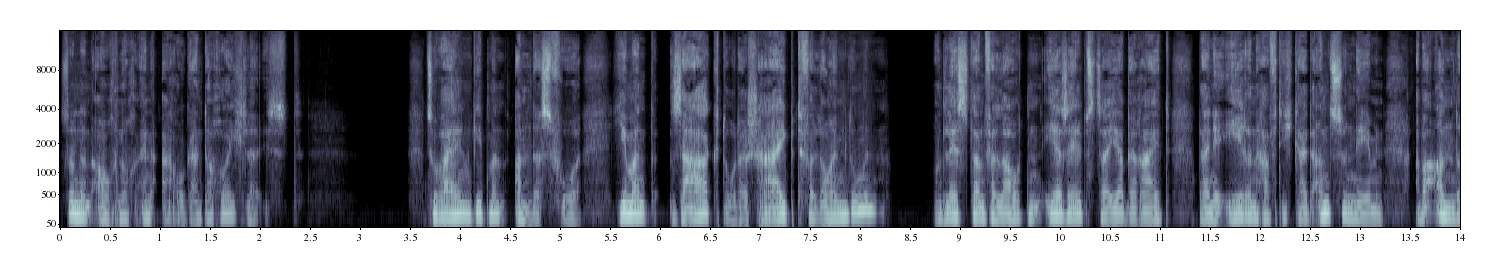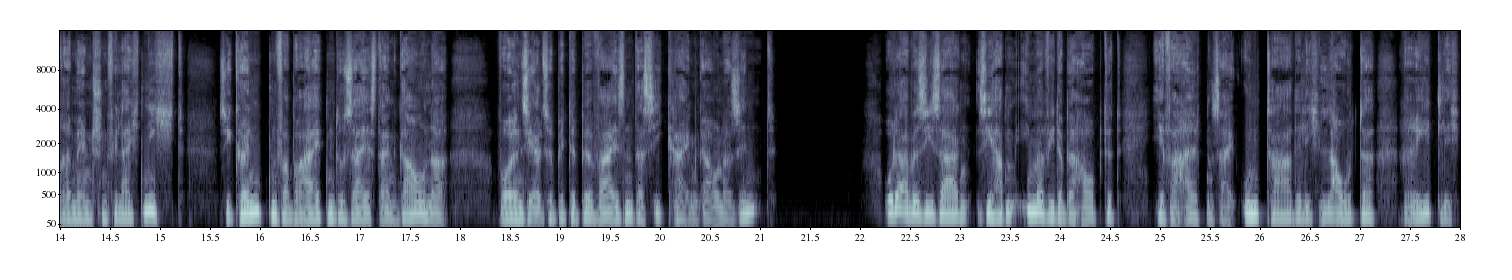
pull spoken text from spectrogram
sondern auch noch ein arroganter Heuchler ist. Zuweilen geht man anders vor. Jemand sagt oder schreibt Verleumdungen und lässt dann verlauten, er selbst sei ja bereit, deine Ehrenhaftigkeit anzunehmen, aber andere Menschen vielleicht nicht. Sie könnten verbreiten, du seiest ein Gauner. Wollen Sie also bitte beweisen, dass Sie kein Gauner sind? Oder aber Sie sagen, Sie haben immer wieder behauptet, Ihr Verhalten sei untadelig, lauter, redlich,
